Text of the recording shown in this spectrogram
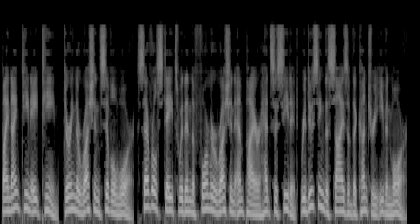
By 1918, during the Russian Civil War, several states within the former Russian Empire had seceded, reducing the size of the country even more.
